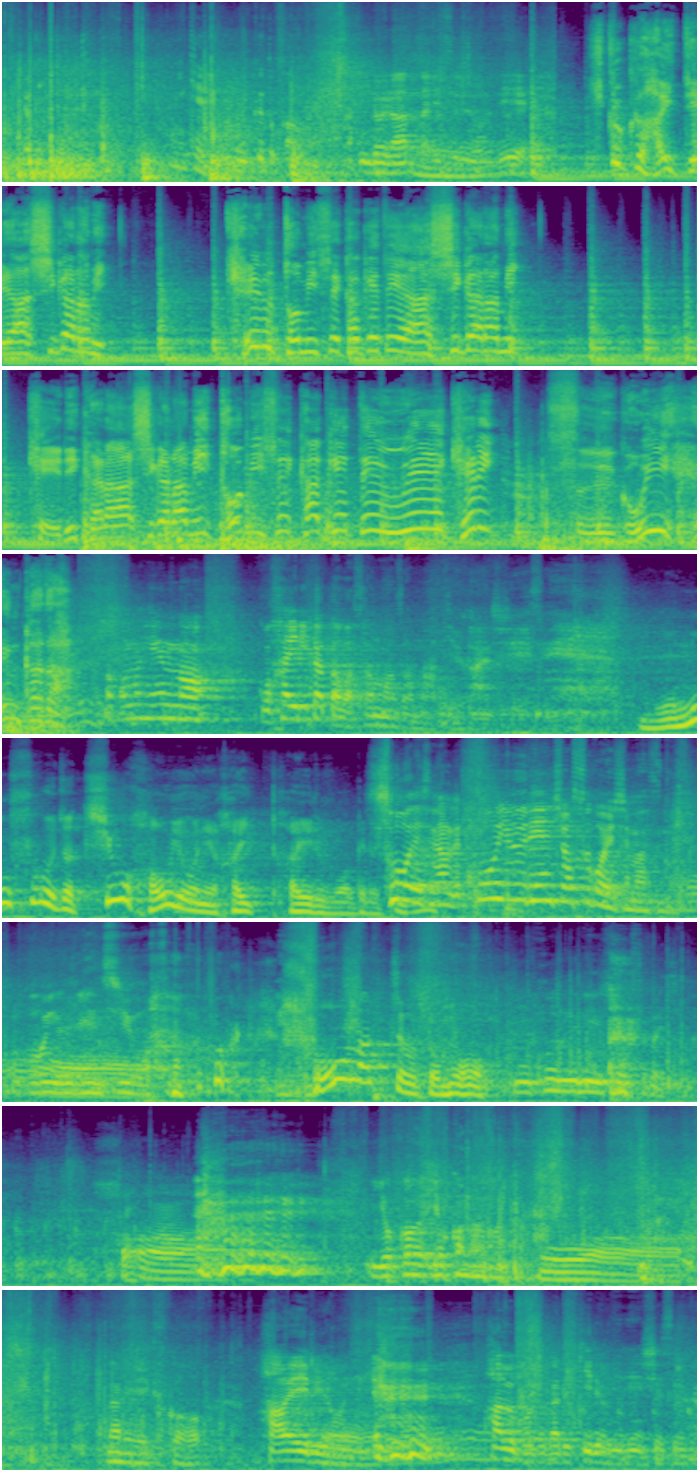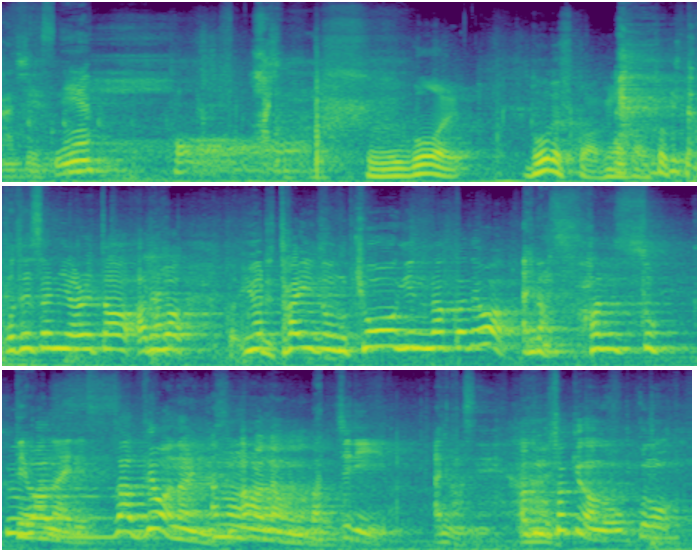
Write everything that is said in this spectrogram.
避けて蹴る肉とかいろいろあったりするので、低く吐いて足絡み蹴ると見せかけて足絡み蹴りから足絡みと見せかけて上へ蹴りすごい変化だまあ、この辺のこう入り方は様々っていう感じですね。ものすごいじゃあ血を這うように入入るわけですねそうですね。なのでこういう練習をすごいしますね。こういう練習を。そうなっちゃうともうもうこういう練習をすごいします。はあ 横横のうわなるべくこう這えるように。這う ことができるように練習する感じですね。すごい。どうですか皆さん。小手さんにやられたあれは、い、わゆる帯同の競技の中ではあります。反則ではないです。技ではないんです。あのあなるほど。バッチリありますね。あでもさっきのあのこの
